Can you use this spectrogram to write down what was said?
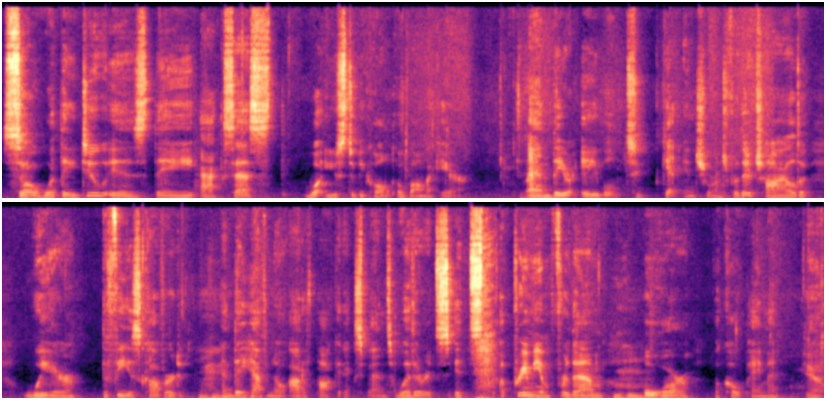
So what they do is they access what used to be called Obamacare. And they are able to get insurance for their child where the fee is covered mm-hmm. and they have no out of pocket expense, whether it's it's a premium for them mm-hmm. or a copayment. yeah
